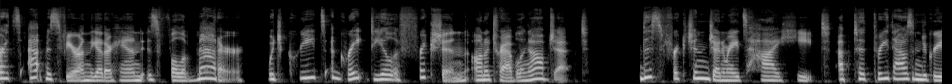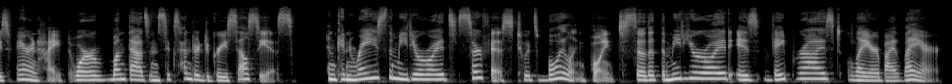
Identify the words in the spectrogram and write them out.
Earth's atmosphere, on the other hand, is full of matter, which creates a great deal of friction on a traveling object. This friction generates high heat, up to 3000 degrees Fahrenheit or 1600 degrees Celsius, and can raise the meteoroid's surface to its boiling point so that the meteoroid is vaporized layer by layer.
